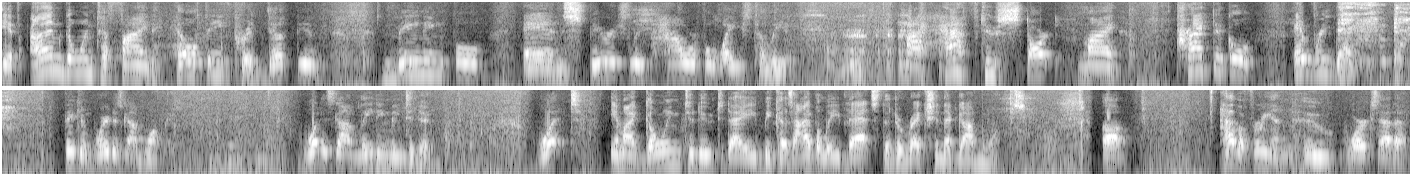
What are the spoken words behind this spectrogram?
If I'm going to find healthy, productive, meaningful, and spiritually powerful ways to live, I have to start my practical every day thinking, where does God want me? What is God leading me to do? What am I going to do today because I believe that's the direction that God wants? Uh, I have a friend who works at a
